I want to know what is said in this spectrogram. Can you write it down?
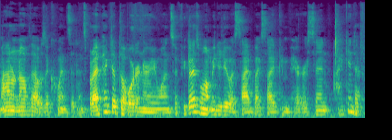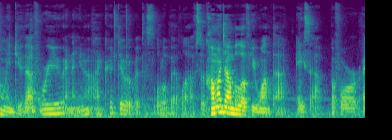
I don't know if that was a coincidence, but I picked up the Ordinary one. So if you guys want me to do a side-by-side -side comparison, I can definitely do that for you. And you know, I could do it with this little bit left. So comment down below if you want that ASAP before I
